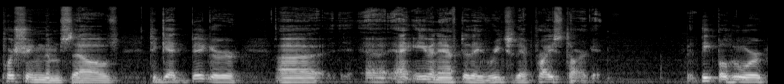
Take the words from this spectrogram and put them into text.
pushing themselves to get bigger uh, uh, even after they've reached their price target. People who are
